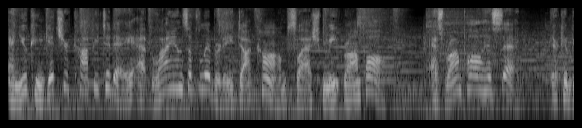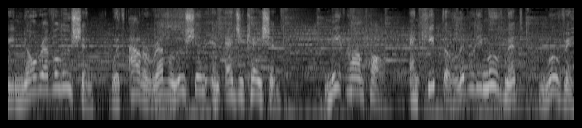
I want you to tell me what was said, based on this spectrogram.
and you can get your copy today at lionsofliberty.com slash meet Ron Paul. As Ron Paul has said, there can be no revolution without a revolution in education. Meet Ron Paul and keep the liberty movement moving.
